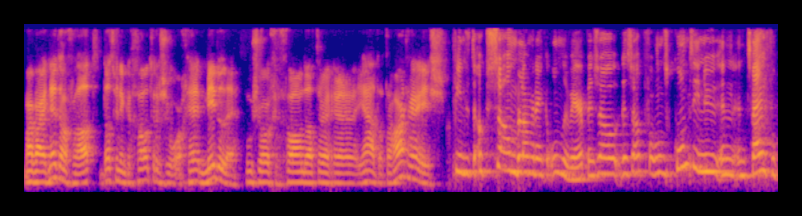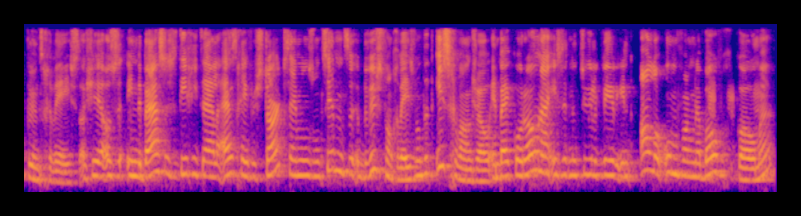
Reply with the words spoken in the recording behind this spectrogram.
maar waar je het net over had, dat vind ik een grotere zorg. Hè? Middelen. Hoe zorg je gewoon dat er, uh, ja, dat er hardware is? Ik vind het ook zo'n belangrijk onderwerp. En zo, dat is ook voor ons continu een, een twijfelpunt geweest. Als je als in de basis digitale uitgever start, zijn we ons ontzettend eh, bewust van geweest. Want het is gewoon zo. En bij corona is het natuurlijk weer in alle omvang naar boven gekomen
